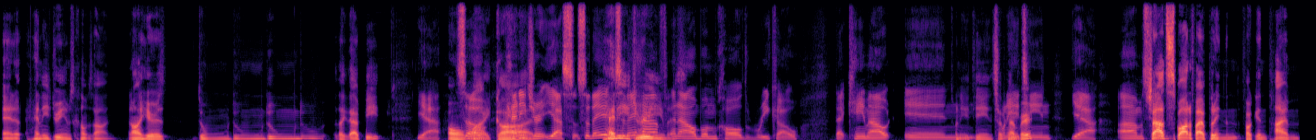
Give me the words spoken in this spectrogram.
and Henny Dreams comes on, and all I hear is doom doom doom doom, like that beat. Yeah. Oh so my God. Henny Dream. Yes. so, so they Henny so they Dreams. have an album called Rico that came out in 2018, September? Yeah. Um. so- Shout out to Spotify putting the fucking time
